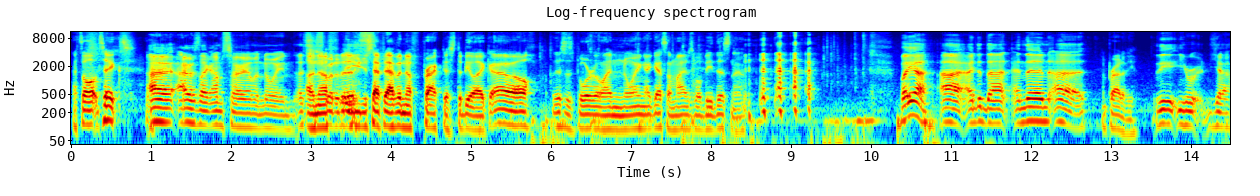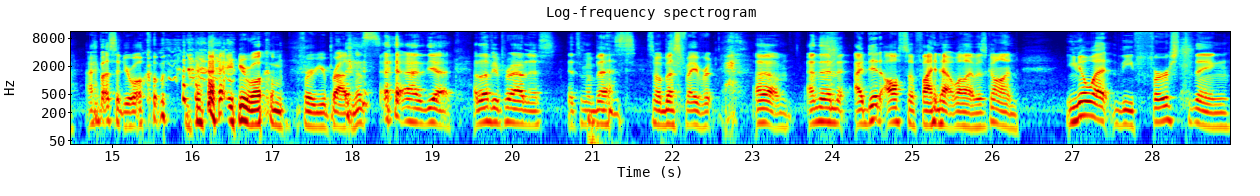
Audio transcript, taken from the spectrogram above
That's all it takes. I, I was like, I'm sorry, I'm annoying. That's just enough. what it is. You just have to have enough practice to be like, oh well, this is borderline annoying. I guess I might as well be this now. But yeah, uh, I did that, and then uh, I'm proud of you. The you were yeah. I about said you're welcome. You're welcome for your proudness. uh, yeah, I love your proudness. It's my best. It's my best favorite. Um, and then I did also find out while I was gone. You know what? The first thing,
